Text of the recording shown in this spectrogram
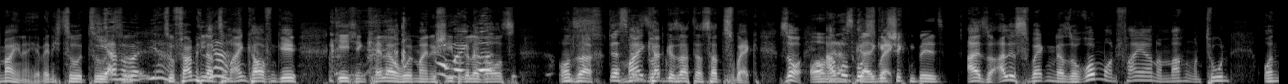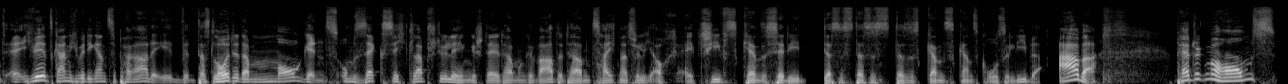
mach ich nachher. Wenn ich zu, zu, Ja, zu, aber- ja. zu Famila zum Einkaufen gehe, gehe ich in den Keller, hole meine Skibrille Gott. raus und sag, Das wär Mike so hat gesagt, das hat Swag. So, Oh, war das apropos geil, Swag. geschickt ein Bild. Also alle swaggen da so rum und feiern und machen und tun. Und äh, ich will jetzt gar nicht über die ganze Parade. Dass Leute da morgens um sechs sich Klappstühle hingestellt haben und gewartet haben, zeigt natürlich auch, ey, Chiefs, Kansas City, das ist, das ist, das ist ganz, ganz große Liebe. Aber Patrick Mahomes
